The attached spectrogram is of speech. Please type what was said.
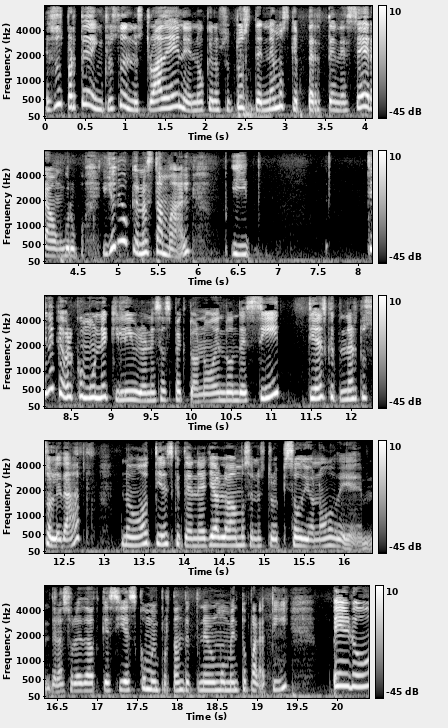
Eso es parte de, incluso de nuestro ADN, ¿no? Que nosotros tenemos que pertenecer a un grupo. Y yo digo que no está mal y tiene que ver como un equilibrio en ese aspecto, ¿no? En donde sí tienes que tener tu soledad, ¿no? Tienes que tener, ya hablábamos en nuestro episodio, ¿no? De, de la soledad, que sí es como importante tener un momento para ti, pero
